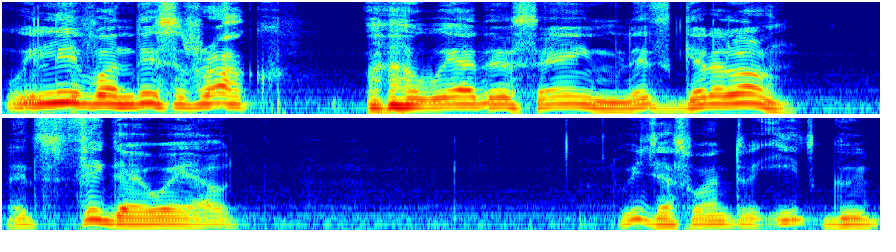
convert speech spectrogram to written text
we live on this rock. we are the same. Let's get along. Let's figure a way out. We just want to eat good,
